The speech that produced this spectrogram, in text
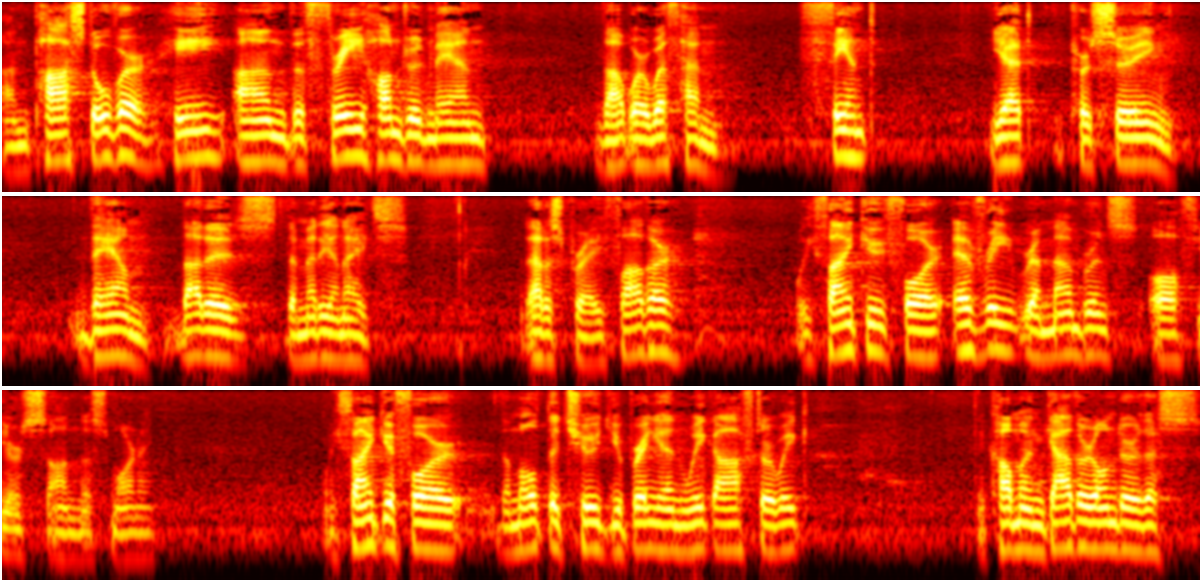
and passed over, he and the 300 men that were with him, faint yet pursuing them, that is the Midianites. Let us pray. Father, we thank you for every remembrance of your Son this morning. We thank you for the multitude you bring in week after week to come and gather under this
